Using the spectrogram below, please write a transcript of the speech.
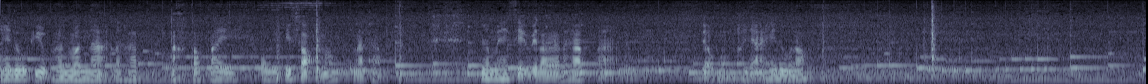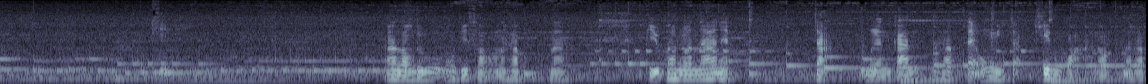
ให้ดูผิวพรรณวันนะนะครับต่อไปองค์ที่สองเนาะนะครับ เพื่อไม่ให้เสียเวลานะครับอ่าเดี๋ยวเดี๋ยวผมขยายให้ดูเนาะโอเคอ่าลองดูองค์ที่สองนะครับนะผิวพรรณวันหน้าเนี่ยจะเหมือนกันนะครับ แต่องค์นี้จะเข้มกว่าเนาะนะครับ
